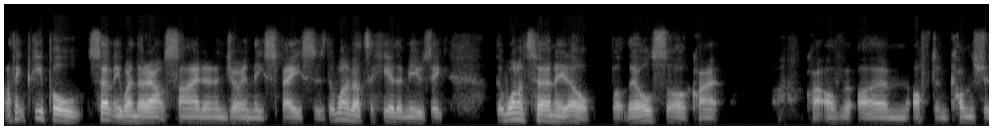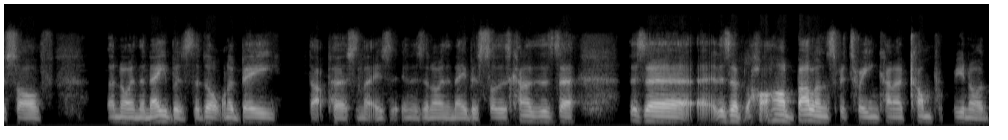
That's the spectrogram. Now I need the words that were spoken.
I think people certainly when they're outside and enjoying these spaces, they want to be able to hear the music. They want to turn it up, but they're also quite quite um, often conscious of annoying the neighbours. They don't want to be that person that is is annoying the neighbours. So there's kind of there's a there's a there's a hard balance between kind of comp, you know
